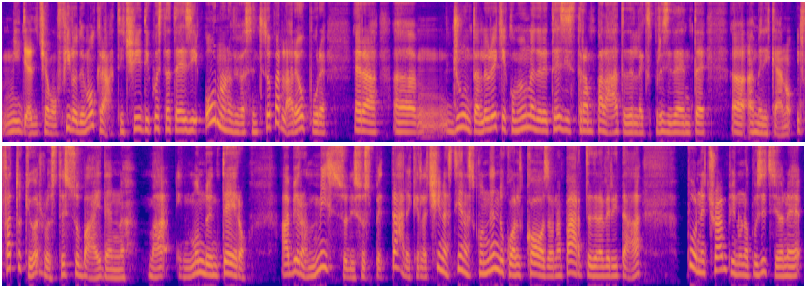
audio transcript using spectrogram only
media, diciamo, filodemocratici di questa tesi o non aveva sentito parlare oppure era uh, giunta alle orecchie come una delle tesi strampalate dell'ex presidente uh, americano. Il fatto che ora lo stesso Biden, ma il mondo intero, abbiano ammesso di sospettare che la Cina stia nascondendo qualcosa, una parte della verità, pone Trump in una posizione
